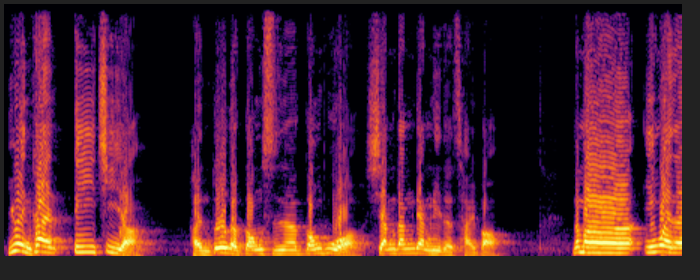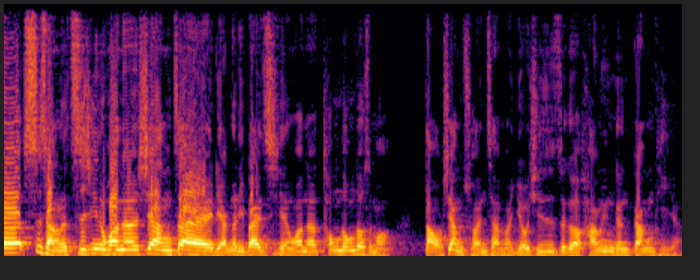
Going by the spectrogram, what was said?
因为你看第一季啊，很多的公司呢，公布哦相当亮丽的财报。那么，因为呢，市场的资金的话呢，像在两个礼拜之前的话呢，通通都什么导向船产嘛，尤其是这个航运跟钢铁啊，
